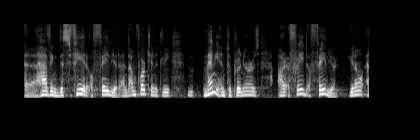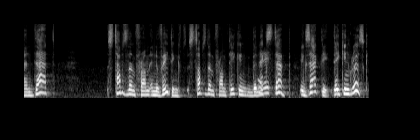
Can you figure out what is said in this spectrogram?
uh, having this fear of failure. And unfortunately many entrepreneurs are afraid of failure you know and that stops them from innovating, stops them from taking the next step. Exactly, taking risk.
